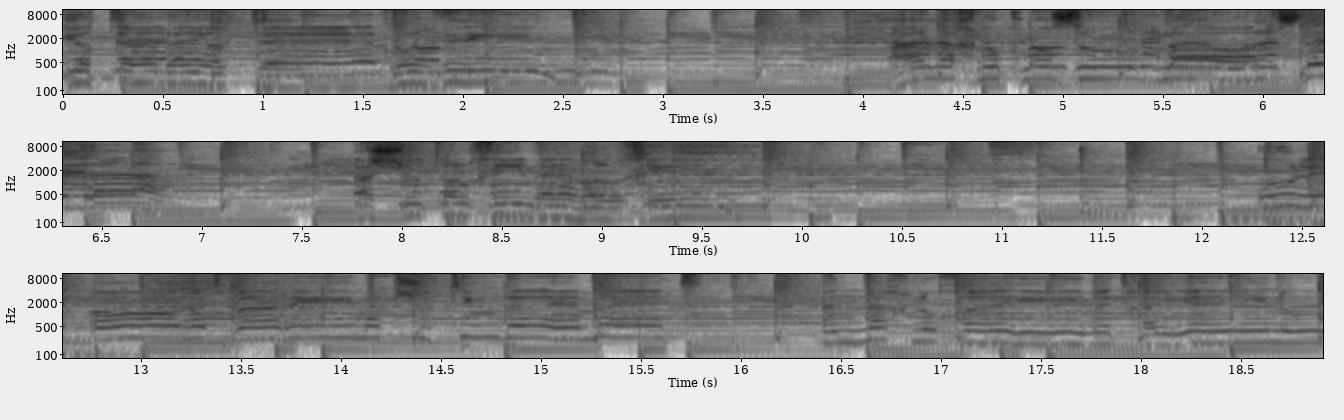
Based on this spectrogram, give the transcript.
יותר ויותר קרובים. אנחנו כמו זוג לאור שדרה, פשוט הולכים והולכים. ולאור הדברים הפשוטים באמת, אנחנו חיים את חיינו.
